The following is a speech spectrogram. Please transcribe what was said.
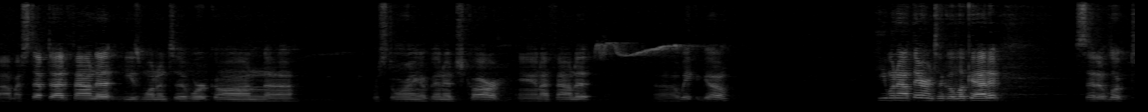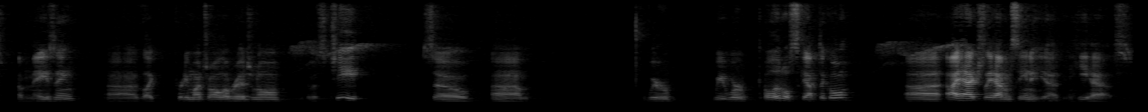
Uh, my stepdad found it. He's wanted to work on uh, restoring a vintage car, and I found it uh, a week ago. He went out there and took a look at it. Said it looked amazing, uh, like pretty much all original. It was cheap, so um, we were we were a little skeptical. Uh, I actually haven't seen it yet. He has.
